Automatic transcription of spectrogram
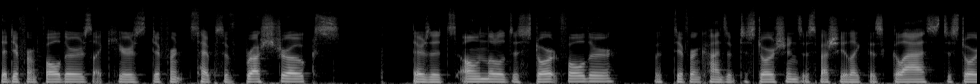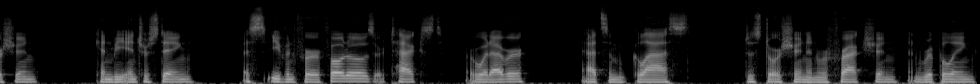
the different folders. Like here's different types of brush strokes. There's its own little distort folder with different kinds of distortions, especially like this glass distortion can be interesting, even for photos or text or whatever. Add some glass distortion and refraction and rippling.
